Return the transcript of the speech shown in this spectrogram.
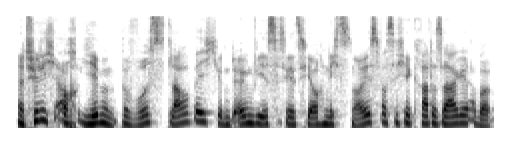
natürlich auch jedem bewusst, glaube ich, und irgendwie ist das jetzt hier auch nichts Neues, was ich hier gerade sage, aber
